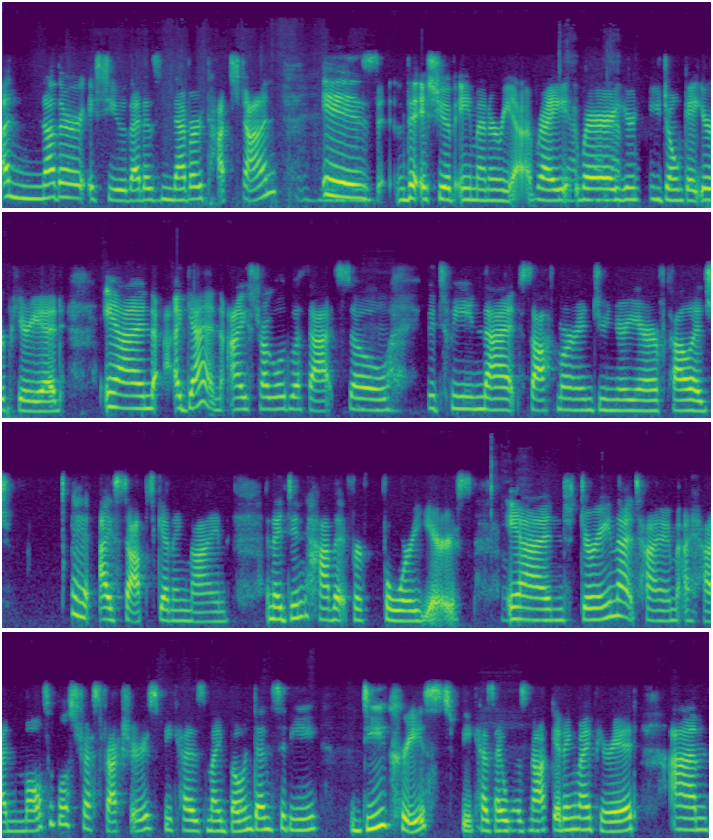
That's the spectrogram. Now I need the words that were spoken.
another issue that is never touched on mm-hmm. is the issue of amenorrhea, right? Yeah, Where yeah. you're you don't get your period. And again, I struggled with that. So mm-hmm. between that sophomore and junior year of college, I stopped getting mine and I didn't have it for four years. Okay. And during that time, I had multiple stress fractures because my bone density decreased because I was not getting my period. Um,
